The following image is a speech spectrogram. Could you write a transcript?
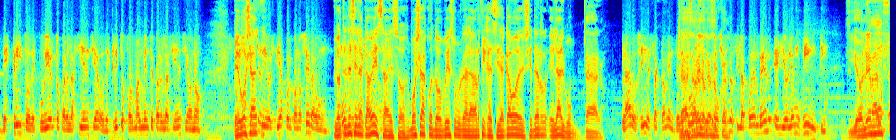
descrito, descubierto para la ciencia o descrito formalmente para la ciencia o no. Pero vos ya Mucha diversidad por conocer aún. lo tenés Mucho, en la mucho. cabeza eso. Vos ya cuando ves una lagartija decís, acabo de llenar el álbum. Claro. Claro, sí, exactamente. Ya Después, sabés lo que vas a buscar. precioso, Si la pueden ver, es Liolemus inti. Diolemus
